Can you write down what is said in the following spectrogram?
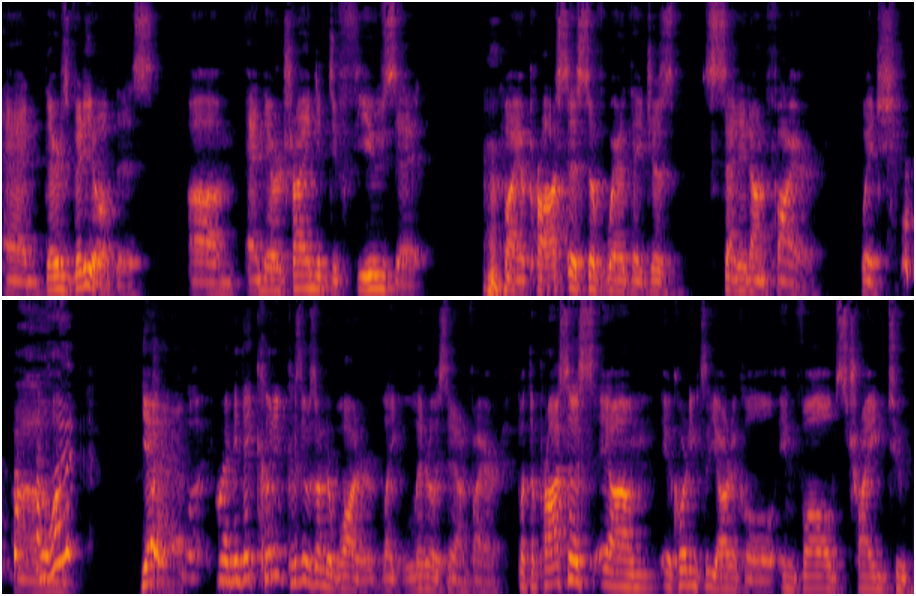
and there's video of this. Um, and they were trying to defuse it by a process of where they just set it on fire, which um, what? Yeah, well, I mean they couldn't because it was underwater, like literally set it on fire. But the process, um, according to the article, involves trying to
